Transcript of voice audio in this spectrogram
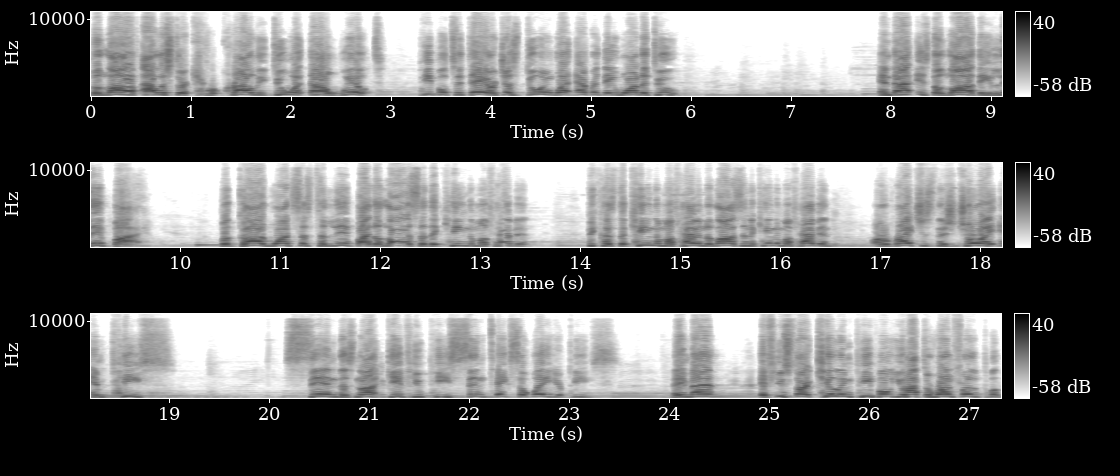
the law of Aleister Crowley, do what thou wilt. People today are just doing whatever they want to do. And that is the law they live by. But God wants us to live by the laws of the kingdom of heaven. Because the kingdom of heaven, the laws in the kingdom of heaven are righteousness, joy, and peace. Sin does not give you peace. Sin takes away your peace. Amen. If you start killing people, you have to run for the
